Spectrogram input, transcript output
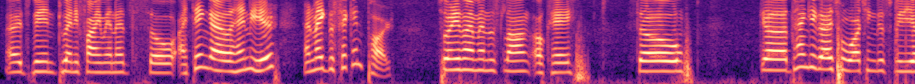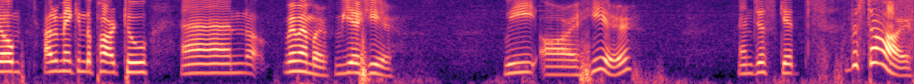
Uh, it's been 25 minutes, so I think I'll end here and make the second part. 25 minutes long, okay. So, uh, thank you guys for watching this video. I'll be making the part 2 and uh, remember, we are here. We are here and just get the star.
